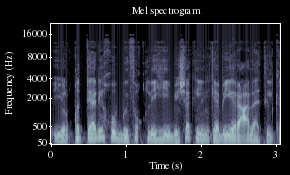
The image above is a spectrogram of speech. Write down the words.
يلقي التاريخ بثقله بشكل كبير على تلك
